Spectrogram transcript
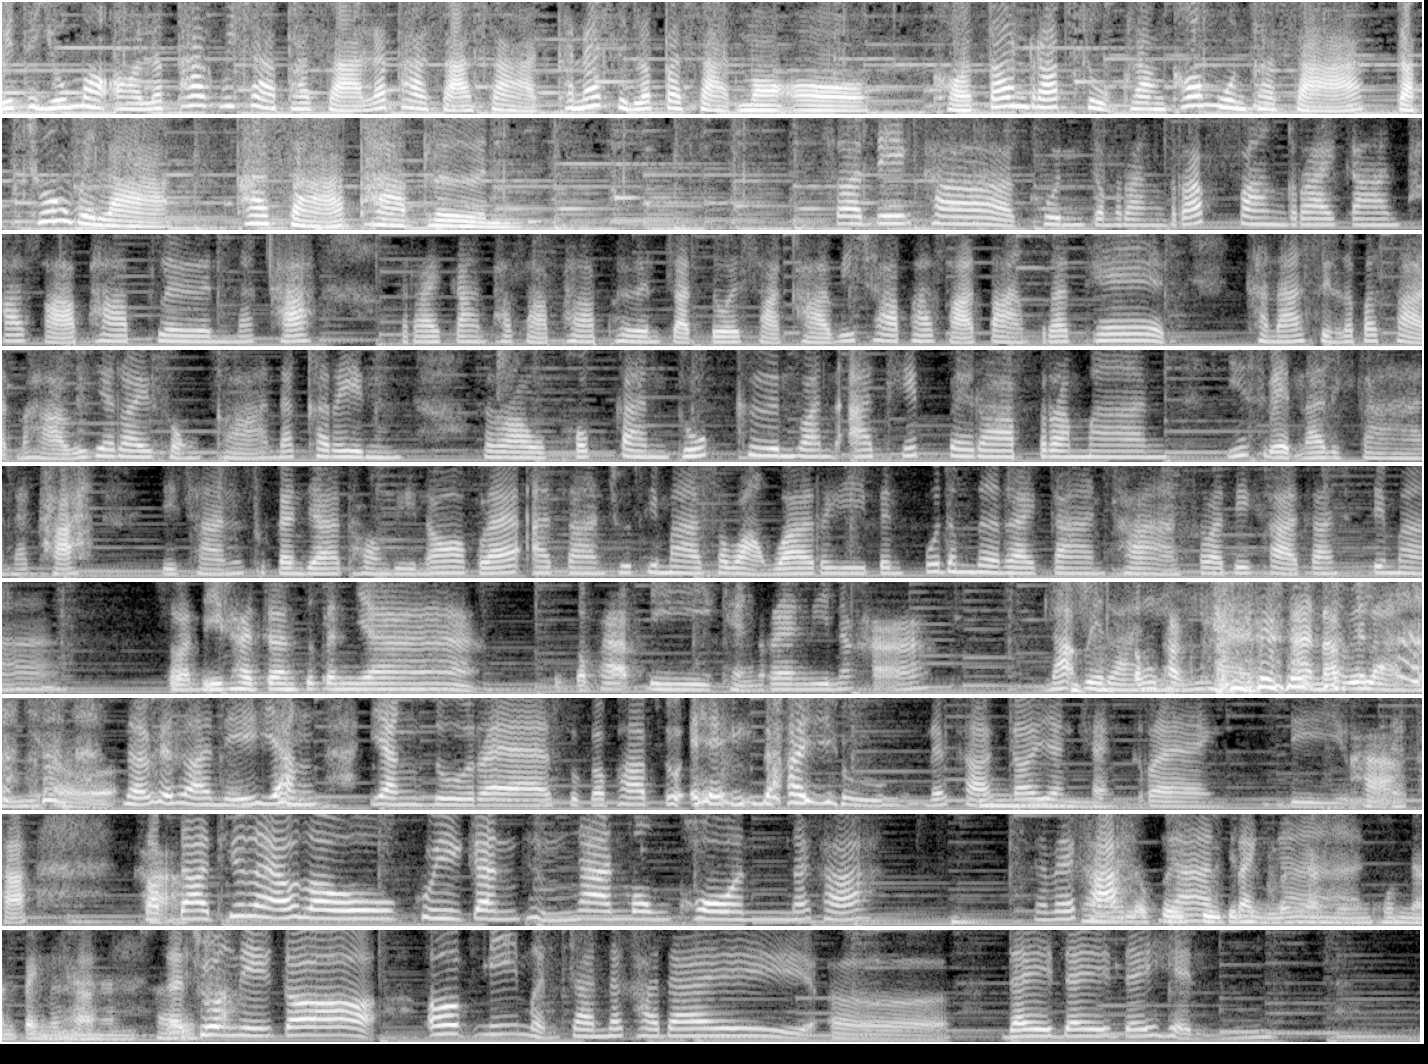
วิทยุมอ และภาควิชาภาษาและภาษาศาสตร์ คณะศิลปศาสตร์มอ ขอต้อนรับสู่คลังข้อมูลภาษากับช่วงเวลา ภาษาพาเพลิน สวัสดีค่ะ คุณกำลังรับฟังรายการภาษาพาเพลินนะคะ รายการภาษาพาเพลิน จัดโดยสาขาวิชาภาษาต่างประเทศ คณะศิลปศาสตร์ มหาวิทยาลัยสงขลานครินทร์เราพบกันทุกคืนวันอาทิตย์เวลาประมาณ 21 นาฬิกานะคะ ดิฉัน สุกัญญาทองดีนอก และอาจารย์ชุติมาสว่างวารี เป็นผู้ดำเนินรายการค่ะ สวัสดีค่ะอาจารย์ชุติมา สวัสดีค่ะอาจารย์สุกัญญา สุขภาพดีแข็งแรงดีนะคะณเวลาต้องทักนี้ทายอะณเวลานี้เออณเวลานี้ยังยังดูแลสุขภาพตัวเองได้อยู่นะคะอืมก็ยังแข็งแรงดีอยู่ค่ะนะคะ สัปดาห์ที่แล้วเราคุยกันถึงงานมงคลนะคะ ใช่ไหมคะใช่เราเคยคุยกันถึงเรื่องงานมงคลงานแต่งงานใช่แต่ช่วงนี้ก็เออมีเหมือนกันนะคะได้เออได้ได้ได้เห็น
